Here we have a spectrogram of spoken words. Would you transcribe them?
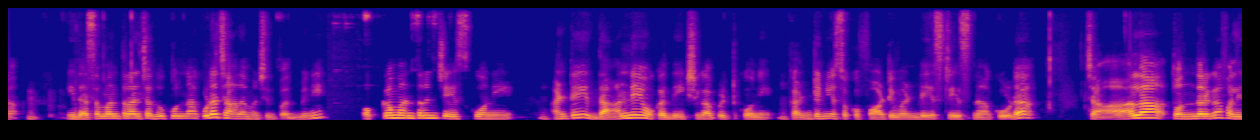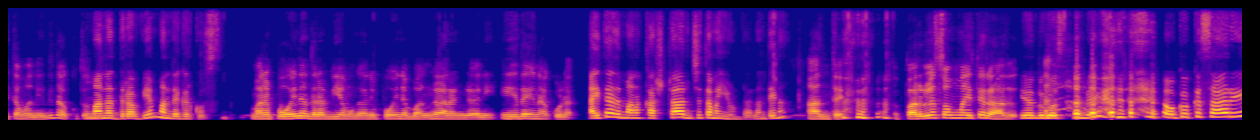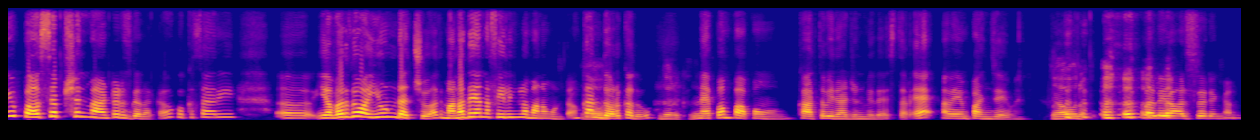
ఈ దశ మంత్రాలు చదువుకున్నా కూడా చాలా మంచిది పద్మిని ఒక్క మంత్రం చేసుకొని. అంటే దాన్నే ఒక దీక్షగా పెట్టుకొని. కంటిన్యూస్ ఒక ఫార్టీ వన్ డేస్ చేసినా కూడా చాలా తొందరగా ఫలితం అనేది దక్కుతుంది. మన ద్రవ్యం మన దగ్గరకు వస్తుంది మన పోయిన ద్రవ్యం గాని పోయిన బంగారం గాని ఏదైనా కూడా. అయితే అది మన కష్టార్జితం అయి ఉండాలి అంతేనా? అంతే. పరుల సొమ్ము అయితే రాదు. ఎందుకు వస్తుంది ఒక్కొక్కసారి పర్సెప్షన్ మ్యాటర్స్ కదక్క ఒక్కొక్కసారి ఎవరిదో అయి ఉండొచ్చు. అది మనదే అన్న ఫీలింగ్లో మనం ఉంటాం. కానీ. దొరకదు. నెపం పాపం కార్తవీరాజుని మీద వేస్తారు. ఏ అవేం పని చేయవని. అవును. ఆశ్చర్యంగా.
